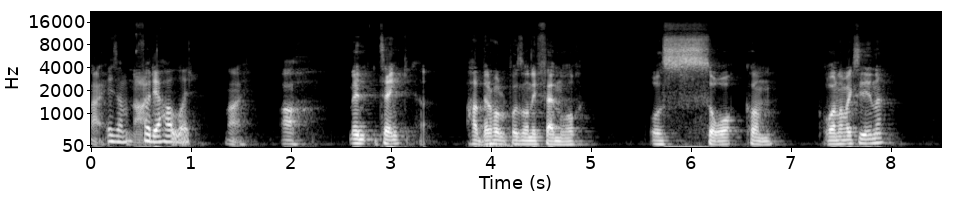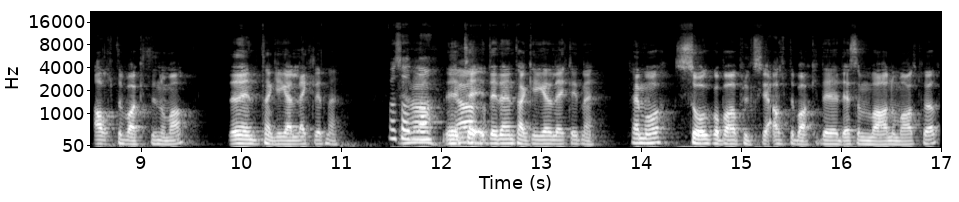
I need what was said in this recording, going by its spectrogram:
Nei. liksom, Nei. forrige halvår. Nei. Ah. Men tenk, hadde dere holdt på sånn i fem år, og så kom koronavaksine, alt tilbake til normalt Det er den tanken jeg har lekt litt med. Hva sa du nå? Det, det, det er den tanken jeg har lekt litt med. Fem år, så går bare plutselig alt tilbake til det som var normalt før.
